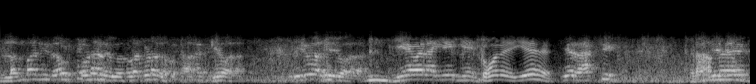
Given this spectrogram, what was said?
لمبا نہیں لو چھوٹا لے لو تھوڑا چھوٹا کرو ہاں، یہ والا۔ یہ والا یہ والا۔ یہ والا یہ یہ۔ کون ہے؟ یہ ہے؟ یہ ہے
